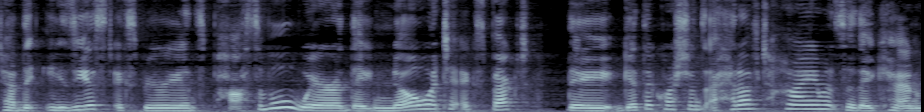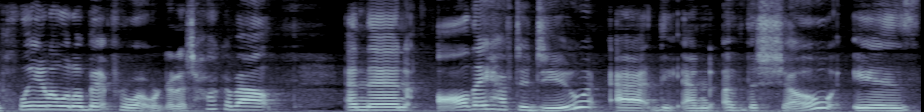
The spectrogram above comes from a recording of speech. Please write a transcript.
to have the easiest experience possible where they know what to expect. They get the questions ahead of time so they can plan a little bit for what we're going to talk about. And then all they have to do at the end of the show is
